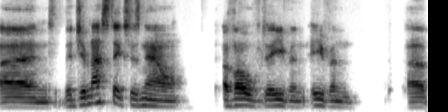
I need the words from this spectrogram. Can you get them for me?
And the gymnastics has now evolved even even uh,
